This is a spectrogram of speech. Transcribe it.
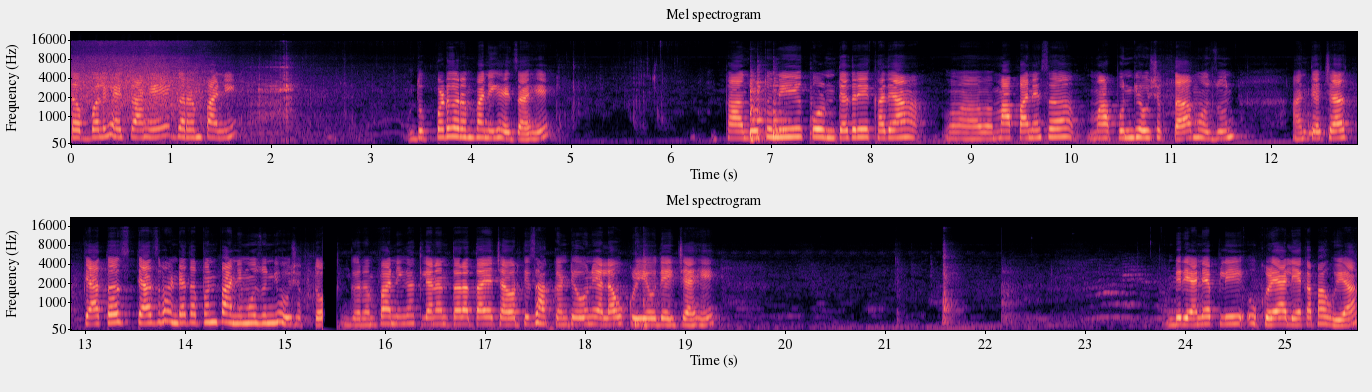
डब्बल घ्यायचं आहे गरम पाणी. दुप्पट गरम पाणी घ्यायचं आहे. तांदूळ तुम्ही कोणत्या तरी एखाद्या मापाने असं मापून घेऊ शकता मोजून. आणि त्याच्यात त्यातच त्याच भांड्यात आपण पाणी मोजून घेऊ शकतो. गरम पाणी घातल्यानंतर आता याच्यावरती झाकण ठेवून याला उकळी येऊ द्यायची आहे. बिर्याणी आपली उकळी आली आहे का पाहूया.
